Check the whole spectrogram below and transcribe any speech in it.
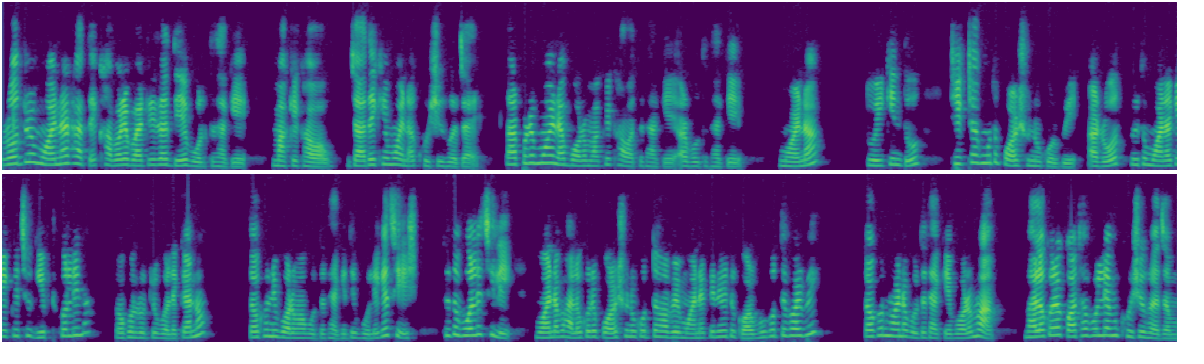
রৌদ্র ময়নার হাতে খাবারের বাটিটা দিয়ে বলতে থাকে, মাকে খাওয়াও, যা দেখে ময়না খুশি হয়ে যায়। তারপরে ময়না বড় মাকে খাওয়াতে থাকে আর বলতে থাকে, ময়না, তুই কিন্তু ঠিকঠাক মতো পড়াশুনো করবি। আর রোদ, তুই তো ময়নাকে কিছু গিফট করলি না? তখন রৌদ্র বলে, কেন? তখনই বড় মা বলতে থাকে, তুই বলে গেছিস? তুই তো বলেছিলি, ময়না ভালো করে পড়াশুনো করতে হবে, ময়নাকে নিয়ে তুই গর্ব করতে পারবি? তখন ময়না বলতে থাকে বড় মা ভালো করে কথা বললে আমি খুশি হয়ে যাব।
